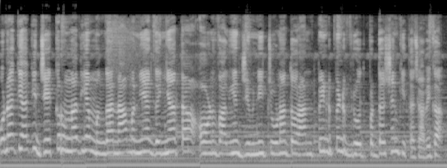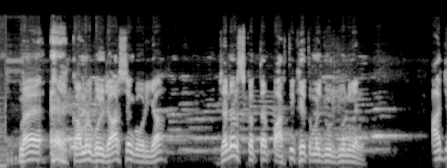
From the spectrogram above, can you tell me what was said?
ਉਹਨਾਂ ਕਿਹਾ ਕਿ ਜੇਕਰ ਉਹਨਾਂ ਦੀਆਂ ਮੰਗਾਂ ਨਾ ਮੰਨੀਆਂ ਗਈਆਂ ਤਾਂ ਆਉਣ ਵਾਲੀਆਂ ਜਿਮਨੀ ਚੋਣਾਂ ਦੌਰਾਨ ਪਿੰਡ-ਪਿੰਡ ਵਿਰੋਧ ਪ੍ਰਦਰਸ਼ਨ ਕੀਤਾ ਜਾਵੇਗਾ। ਮੈਂ ਕਾਮਲ ਗੁਲਜ਼ਾਰ ਸਿੰਘ ਗੋਰੀਆ, ਜਨਰਲ ਸਕੱਤਰ ਭਾਰਤੀ ਖੇਤ ਮਜ਼ਦੂਰ ਯੂਨੀਅਨ। ਅੱਜ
